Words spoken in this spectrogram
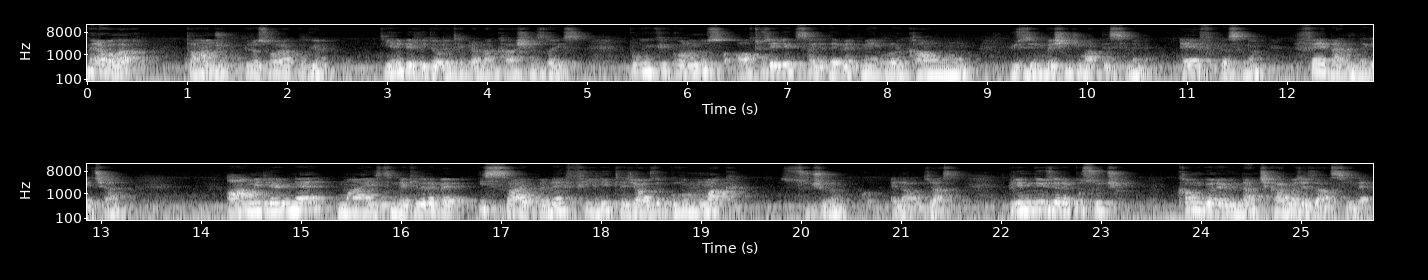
Merhabalar, Tahancı Hukuk Bürosu olarak bugün yeni bir video ile tekrardan karşınızdayız. Bugünkü konumuz 657 sayılı Devlet Memurları Kanunu'nun 125. maddesinin E fıkrasının F bendinde geçen amirlerine, mahiyetindekilere ve iş sahiplerine fiili tecavüzde bulunmak suçunu ele alacağız. Bilindiği üzere bu suç kamu görevinden çıkarma cezası ile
